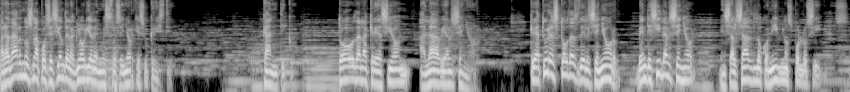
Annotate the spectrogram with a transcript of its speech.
para darnos la posesión de la gloria de nuestro Señor Jesucristo. Cántico. Toda la creación alabe al Señor. Criaturas todas del Señor, bendecida al Señor, ensalzadlo con himnos por los siglos.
